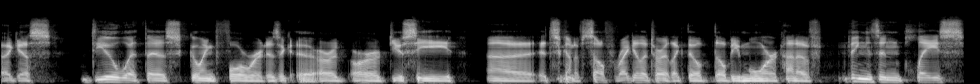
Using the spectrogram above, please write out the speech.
I guess deal with this going forward? Is it or or do you see uh, it's kind of self regulatory? Like there'll there'll be more kind of things in place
